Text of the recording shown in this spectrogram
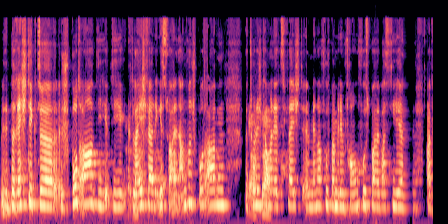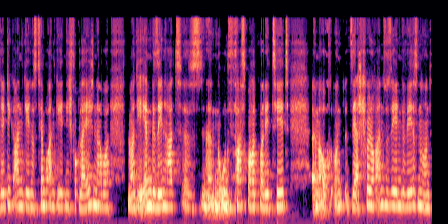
berechtigte Sportart, die, die gleichwertig ist zu allen anderen Sportarten. Natürlich ja, kann man jetzt vielleicht äh, Männerfußball mit dem Frauenfußball, was die Athletik angeht, das Tempo angeht, nicht vergleichen. Aber wenn man die EM gesehen hat, es ist eine, eine unfassbare Qualität, ähm, auch und sehr schön auch anzusehen gewesen. Und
